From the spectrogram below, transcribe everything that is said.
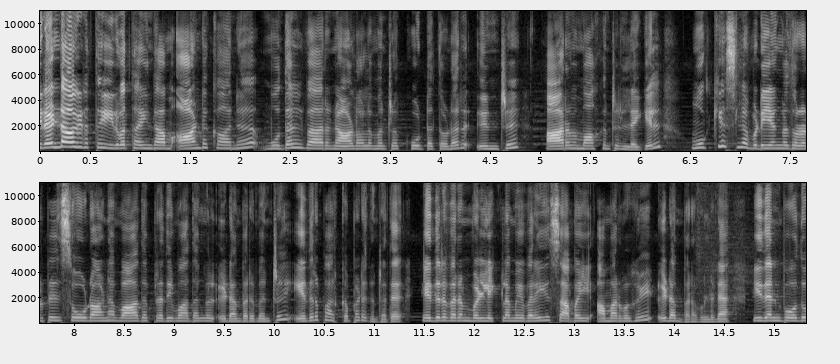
இரண்டாயிரத்து இருபத்தைந்தாம் ஆண்டுக்கான முதல் வார நாடாளுமன்ற கூட்டத்தொடர் இன்று ஆரம்பமாகின்ற நிலையில் முக்கிய சில விடயங்கள் தொடர்பில் சூடான வாத பிரதிவாதங்கள் இடம்பெறும் என்று எதிர்பார்க்கப்படுகின்றது. எதிர்வரும் வெள்ளிக்கிழமை வரை சபை அமர்வுகள் இடம்பெறவுள்ளன. இதன்போது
